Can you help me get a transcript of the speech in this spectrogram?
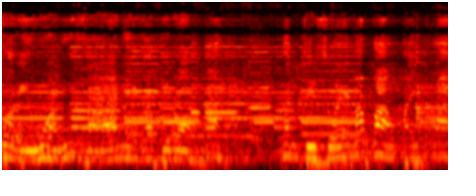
สดๆให้หัวมีขาเนี่ยครับพี่น้องอะมันสีสวยมากเปล่าไปมางล่าง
